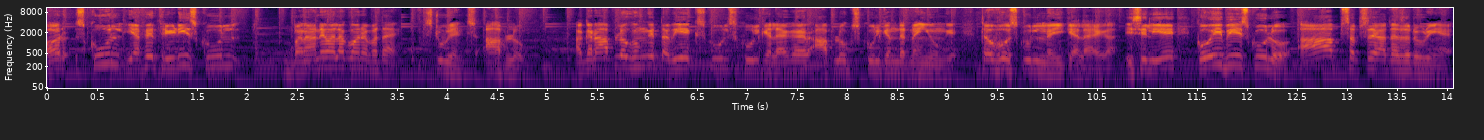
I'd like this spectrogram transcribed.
और स्कूल या फिर थ्री स्कूल बनाने वाला कौन है पता है? स्टूडेंट्स आप लोग। अगर आप लोग होंगे तभी एक स्कूल स्कूल कहलाएगा, अगर आप लोग स्कूल के अंदर नहीं होंगे तो वो स्कूल नहीं कहलाएगा। इसीलिए कोई भी स्कूल हो, आप सबसे ज़्यादा ज़रूरी है।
